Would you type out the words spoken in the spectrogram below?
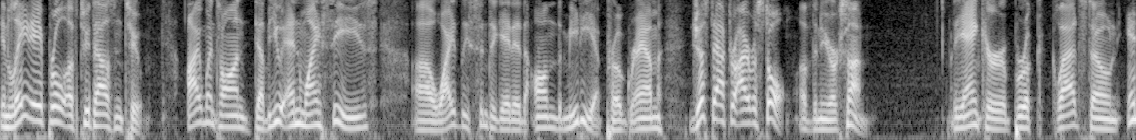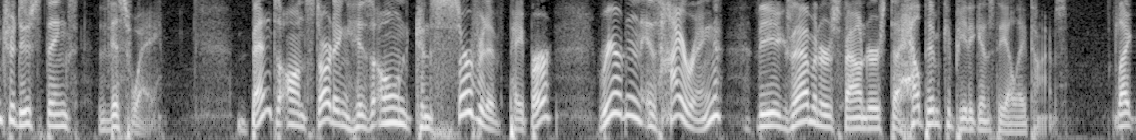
In late April of 2002, I went on WNYC's uh, widely syndicated on the media program just after Ira Stoll of the New York Sun. The anchor, Brooke Gladstone, introduced things this way. Bent on starting his own conservative paper, Riordan is hiring the Examiner's founders to help him compete against the LA Times. Like,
